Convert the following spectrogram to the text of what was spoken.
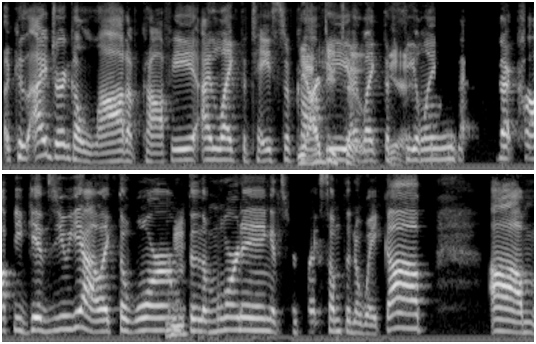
because I drink a lot of coffee. I like the taste of coffee. Yeah, I, I, like the yeah. feeling that, that, coffee gives you. Yeah, like the warmth mm-hmm. in the morning. It's just like something to wake up. Um,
